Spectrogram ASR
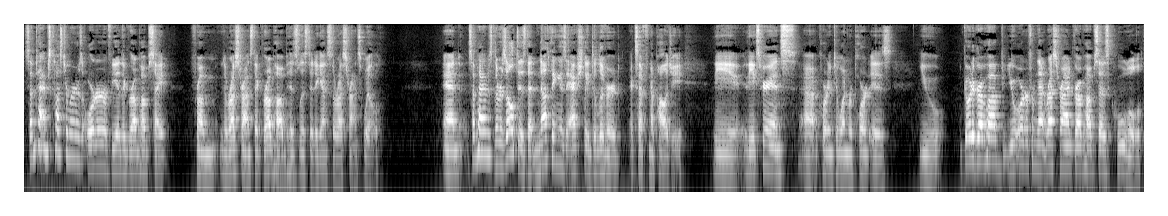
Sometimes customers order via the Grubhub site from the restaurants that Grubhub has listed against the restaurant's will. And sometimes the result is that nothing is actually delivered except an apology. The, the experience, uh, according to one report, is you go to Grubhub, you order from that restaurant, Grubhub says cool,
